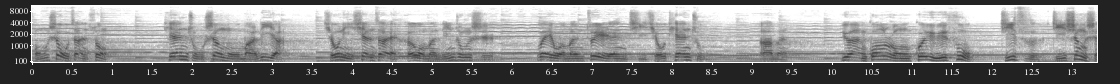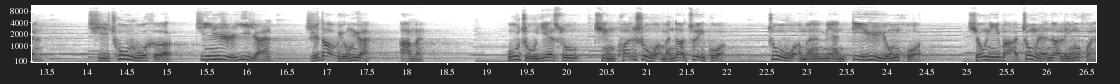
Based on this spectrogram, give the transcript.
同受赞颂。天主圣母玛利亚，求你现在和我们临终时，为我们罪人祈求天主。阿门。愿光荣归于父及子及圣神，起初如何。今日亦然，直到永远，阿门。吾主耶稣，请宽恕我们的罪过，助我们免地狱永火。求你把众人的灵魂，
